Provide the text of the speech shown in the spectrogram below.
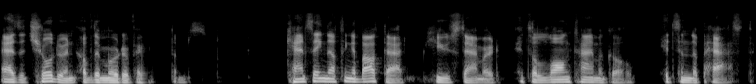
as the children of the murder victims. Can't say nothing about that, Hughes stammered. It's a long time ago. It's in the past.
